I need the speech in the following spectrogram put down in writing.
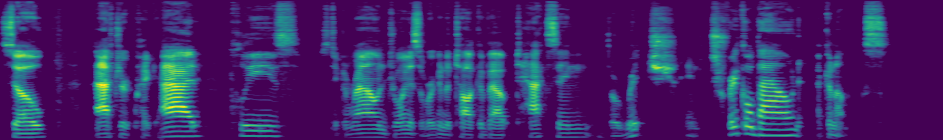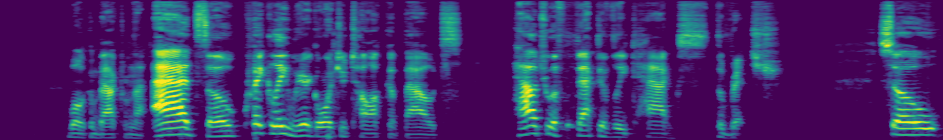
So, after a quick ad, please stick around, join us, we're going to talk about taxing the rich and trickle down economics. Welcome back from the ad. So, quickly, we are going to talk about how to effectively tax the rich. So,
